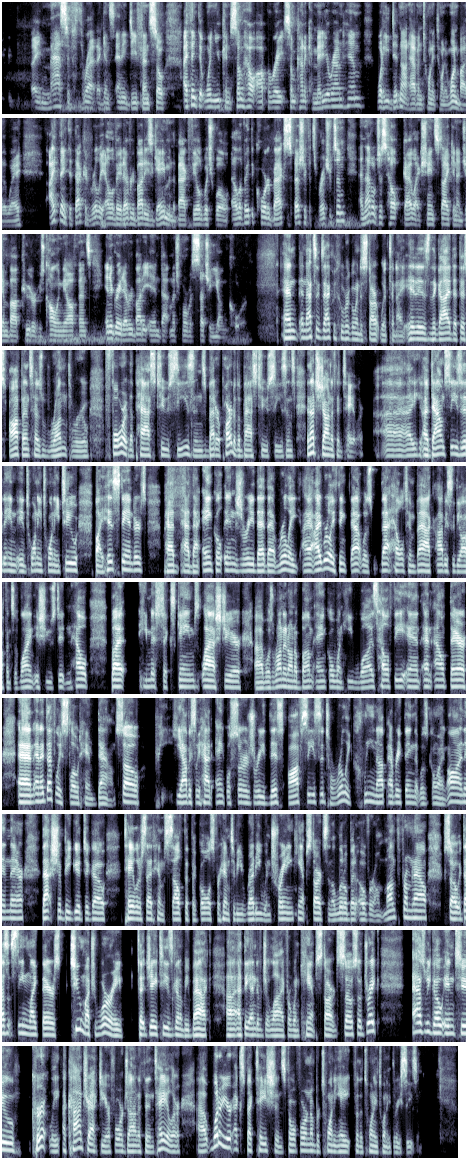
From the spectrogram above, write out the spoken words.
a massive threat against any defense. So I think that when you can somehow operate some kind of committee around him, what he did not have in 2021, by the way, I think that that could really elevate everybody's game in the backfield, which will elevate the quarterbacks, especially if it's Richardson. And that'll just help guy like Shane Steichen and Jim Bob Cooter, who's calling the offense, integrate everybody in that much more with such a young core. And and that's exactly who we're going to start with tonight. It is the guy that this offense has run through for the past two seasons, better part of the past two seasons, and that's Jonathan Taylor. uh, a down season in in 2022 by his standards had had that ankle injury that that really I, I really think that was that held him back obviously the offensive line issues didn't help but he missed six games last year uh, was running on a bum ankle when he was healthy and and out there and and it definitely slowed him down so he obviously had ankle surgery this offseason to really clean up everything that was going on in there. That should be good to go. Taylor said himself that the goal is for him to be ready when training camp starts in a little bit over a month from now. So it doesn't seem like there's too much worry that JT is going to be back uh, at the end of July for when camp starts. So, so Drake, as we go into currently a contract year for Jonathan Taylor. Uh, what are your expectations for, for number 28 for the 2023 season?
